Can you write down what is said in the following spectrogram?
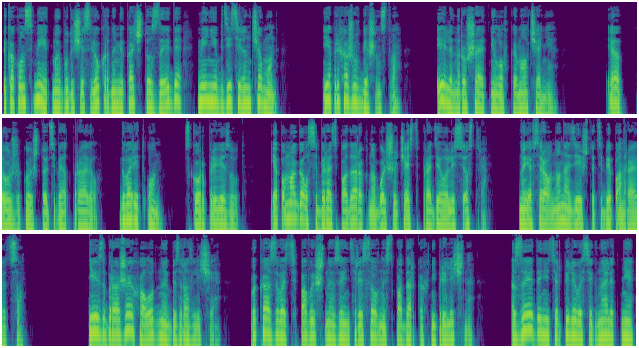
И как он смеет, мой будущий свекр, намекать, что Зейда менее бдителен, чем он. Я прихожу в бешенство. Эля нарушает неловкое молчание. «Я тоже кое-что тебе отправил», — говорит он. «Скоро привезут. Я помогал собирать подарок, но большую часть проделали сестры. Но я все равно надеюсь, что тебе понравится. Я изображаю холодное безразличие. Выказывать повышенную заинтересованность в подарках неприлично. Зейда нетерпеливо сигналит мне,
